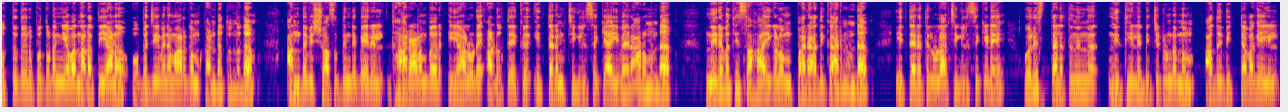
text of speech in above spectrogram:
ഒത്തുതീർപ്പ് തുടങ്ങിയവ നടത്തിയാണ് ഉപജീവനമാർഗം കണ്ടെത്തുന്നത്. അന്ധവിശ്വാസത്തിന്റെ പേരിൽ ധാരാളം പേർ ഇയാളുടെ അടുത്തേക്ക് ഇത്തരം ചികിത്സയ്ക്കായി വരാറുമുണ്ട്. നിരവധി സഹായികളും പരാതിക്കാരനുണ്ട്. ഇത്തരത്തിലുള്ള ചികിത്സയ്ക്കിടെ ഒരു സ്ഥലത്ത് നിന്ന് നിധി ലഭിച്ചിട്ടുണ്ടെന്നും അത് വിറ്റവകയിൽ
